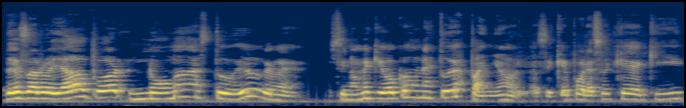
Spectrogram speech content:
Desarrollado por Noma Studio, que me, si no me equivoco es un estudio español. Así que por eso es que aquí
